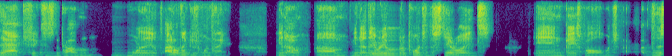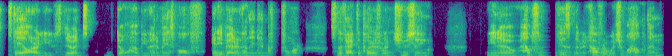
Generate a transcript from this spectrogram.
that fixes the problem more than I don't think there's one thing. You know, um, you know, they were able to point to the steroids in baseball, which to this day I'll argue steroids don't help you hit a baseball any better than they did before. So the fact that players were juicing, you know, helps them physically recover, which will help them.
